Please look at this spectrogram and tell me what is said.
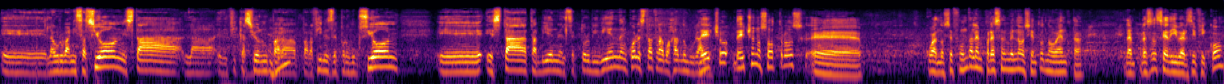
eh, la urbanización, está la edificación para, para fines de producción, eh, está también el sector vivienda. ¿En cuál está trabajando Muralla? De hecho, de hecho nosotros, eh, cuando se funda la empresa en 1990, la empresa se diversificó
